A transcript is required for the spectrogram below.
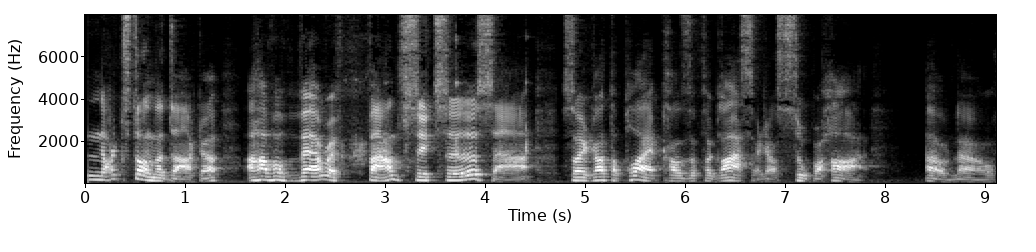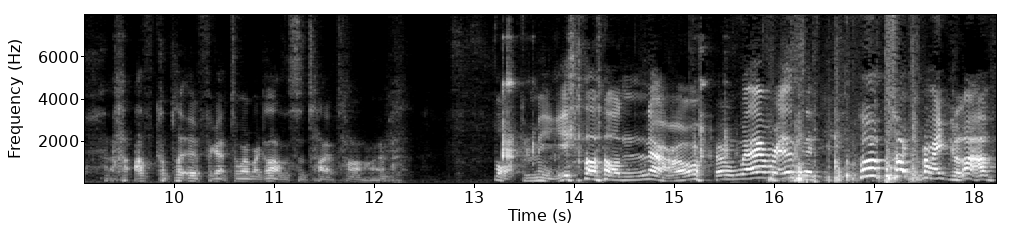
Next on the docket, I have a very fancy tea set. So I got the plate because if the glass it got super hot. Oh no, I've completely forgot to wear my gloves this entire time. Fuck me. Oh no. Where is it? Who took my glove?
